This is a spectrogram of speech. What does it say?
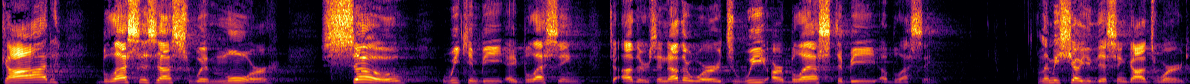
God blesses us with more so we can be a blessing to others. In other words, we are blessed to be a blessing. Let me show you this in God's word.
